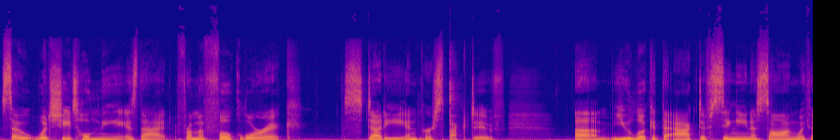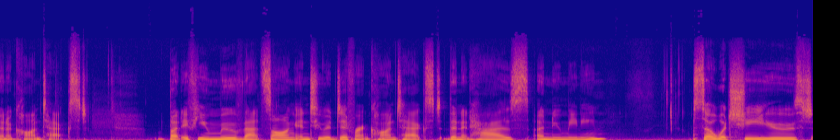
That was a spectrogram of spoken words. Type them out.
So, what she told me is that from a folkloric study and perspective, um, you look at the act of singing a song within a context. But if you move that song into a different context, then it has a new meaning. So, what she used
